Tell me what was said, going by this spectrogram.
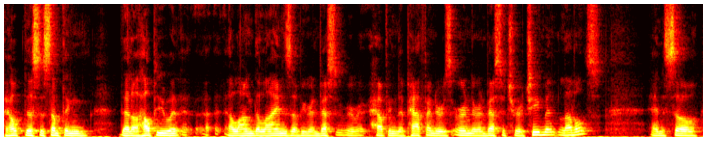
I hope this is something that'll help you uh, along the lines of your invest- helping the Pathfinders earn their investiture achievement levels And so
